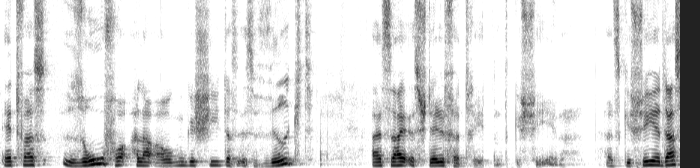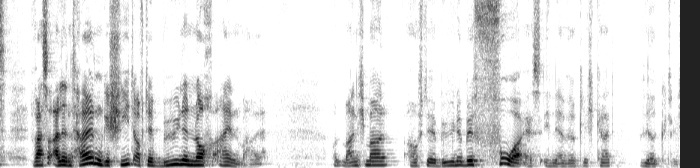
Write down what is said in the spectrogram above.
etwas so vor aller Augen geschieht, dass es wirkt, als sei es stellvertretend geschehen, als geschehe das, was allenthalben geschieht, auf der Bühne noch einmal und manchmal auf der Bühne, bevor es in der Wirklichkeit wirklich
